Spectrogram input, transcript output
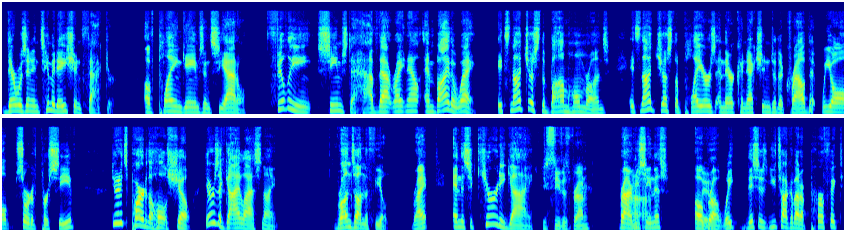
there was an intimidation factor of playing games in Seattle. Philly seems to have that right now. And by the way, it's not just the bomb home runs, it's not just the players and their connection to the crowd that we all sort of perceive. Dude, it's part of the whole show. There was a guy last night, runs on the field, right? And the security guy. You see this, Browner? Brian, have uh you seen this? Oh, Dude. bro, wait. This is you talk about a perfect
